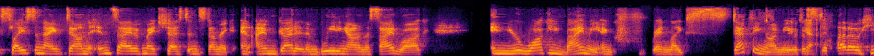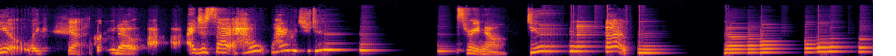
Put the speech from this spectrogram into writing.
sliced a knife down the inside of my chest and stomach, and I'm gutted and bleeding out on the sidewalk. And you're walking by me and and like stepping on me with a yeah. stiletto heel, like yeah, you know. I, I just thought, how? Why would you do this right now? Do you not know?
